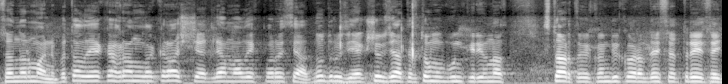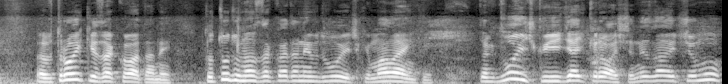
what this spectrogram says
все нормально. Питали, яка гранула краща для малих поросят. Ну, друзі, якщо взяти в тому бункері у нас стартовий комбікорм 1030 в тройки закатаний, то тут у нас закатаний в двоєчки, маленький. Так двоєчку їдять краще. Не знаю чому.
